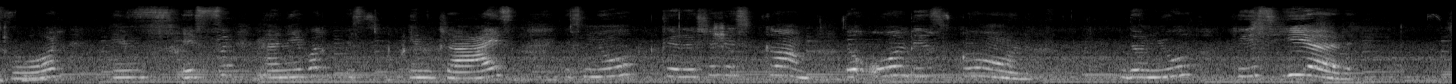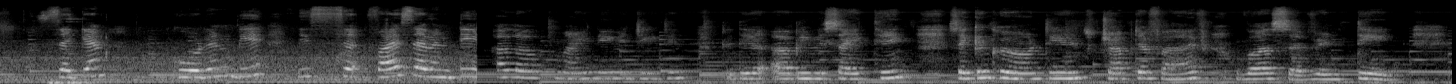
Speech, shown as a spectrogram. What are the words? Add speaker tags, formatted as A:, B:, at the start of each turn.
A: Therefore, if, if anyone is in Christ, his new creation is come. The old is gone. The new is here. Second Corinthians is 517. Hello, my name is Jaden. Today I'll be reciting 2 Corinthians chapter 5 verse 17.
